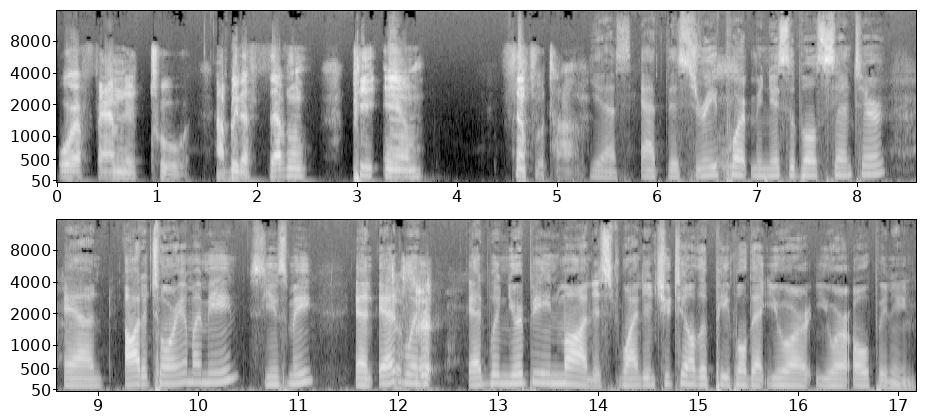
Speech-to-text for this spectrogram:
World Family Tour. I believe that's 7 p.m. Central Time. Yes, at the Shreveport Municipal Center and Auditorium, I mean, excuse me. And Edwin. Edwin, you're being modest. Why didn't you tell the people that you are you are opening?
